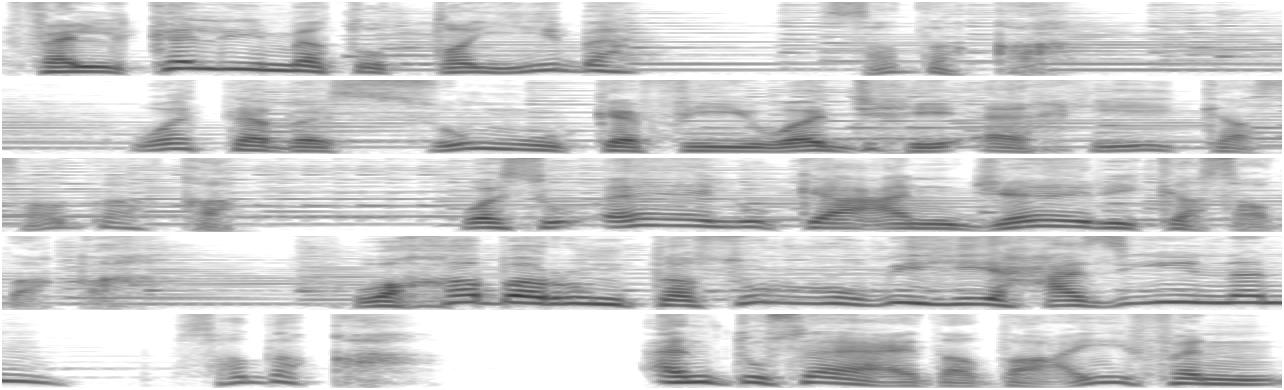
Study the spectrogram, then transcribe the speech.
فالكلمة الطيبة صدقة وتبسمك في وجه أخيك صدقة وسؤالك عن جارك صدقة وخبر تسر به حزينا صدقة. أن تساعد ضعيفا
